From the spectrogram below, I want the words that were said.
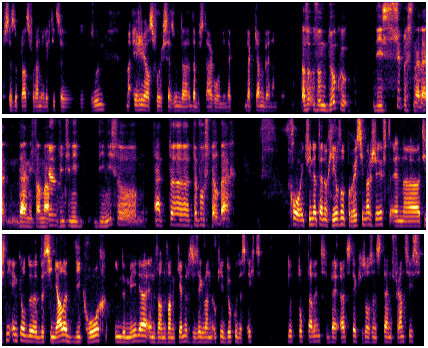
zesde plaats voor Anderlecht dit seizoen. Maar erger als vorig seizoen, dat, dat bestaat gewoon niet. Dat, dat kan bijna niet. Zo'n doku, die is supersnel, hè? daar niet van. Maar vind je niet, die niet zo uh, te, te voorspelbaar? Goh, ik vind dat hij nog heel veel progressiemarge heeft. En uh, het is niet enkel de, de signalen die ik hoor in de media en van, van kenners die zeggen van oké, okay, Doku, dat is echt de toptalent bij uitstek. Zoals een Stan Francis,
